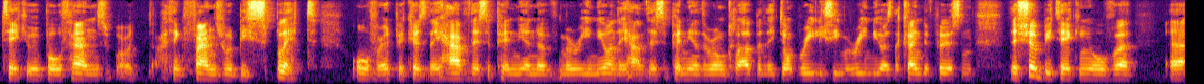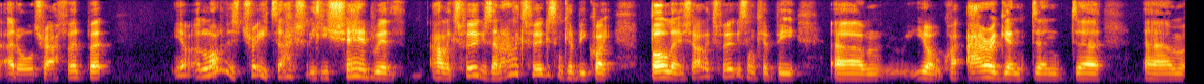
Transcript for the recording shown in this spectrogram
take it with both hands. I think fans would be split over it because they have this opinion of Mourinho and they have this opinion of their own club, and they don't really see Mourinho as the kind of person that should be taking over uh, at Old Trafford. But you know, a lot of his traits actually he shared with Alex Ferguson. Alex Ferguson could be quite bullish. Alex Ferguson could be, um, you know, quite arrogant and, uh, um,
